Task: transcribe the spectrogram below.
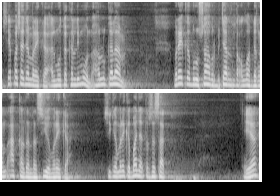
Siapa saja mereka? Al mutakallimun ahlul kalam. Mereka berusaha berbicara tentang Allah dengan akal dan rasio mereka. Sehingga mereka banyak tersesat. Ya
